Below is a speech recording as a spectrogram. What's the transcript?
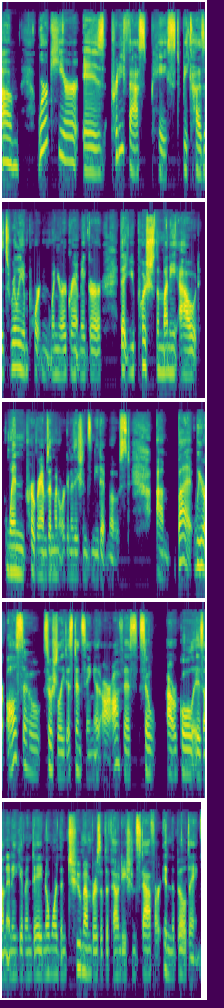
Um, work here is pretty fast paced because it's really important when you're a grant maker that you push the money out when programs and when organizations need it most. Um, but we are also socially distancing at our office. So our goal is on any given day, no more than two members of the foundation staff are in the building.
